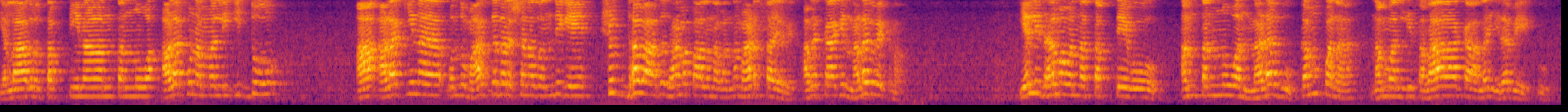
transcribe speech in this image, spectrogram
ಎಲ್ಲಾದರೂ ತಪ್ತೀನಾ ಅಂತನ್ನುವ ಅಳಕು ನಮ್ಮಲ್ಲಿ ಇದ್ದು, ಆ ಅಳಕಿನ ಒಂದು ಮಾರ್ಗದರ್ಶನದೊಂದಿಗೆ ಶುದ್ಧವಾದ ಧರ್ಮ ಪಾಲನವನ್ನ ಮಾಡುತ್ತಾ ಇರಬೇಕು. ಅದಕ್ಕಾಗಿ ನಡಗಬೇಕು ನಾವು. ಎಲ್ಲಿ ಧರ್ಮವನ್ನ ತಪ್ತೇವೋ ಅಂತನ್ನುವ ನಡಗು, ಕಂಪನ ನಮ್ಮಲ್ಲಿ ಸದಾಕಾಲ ಇರಬೇಕು.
